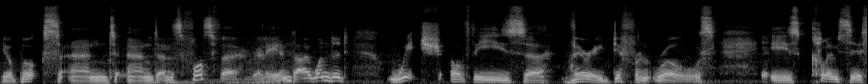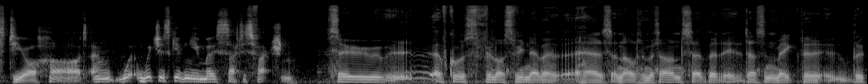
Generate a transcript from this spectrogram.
your books and, and, and as a philosopher, really. And I wondered which of these uh, very different roles is closest to your heart and wh- which has given you most satisfaction. So, uh, of course, philosophy never has an ultimate answer, but it doesn't make the, the,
